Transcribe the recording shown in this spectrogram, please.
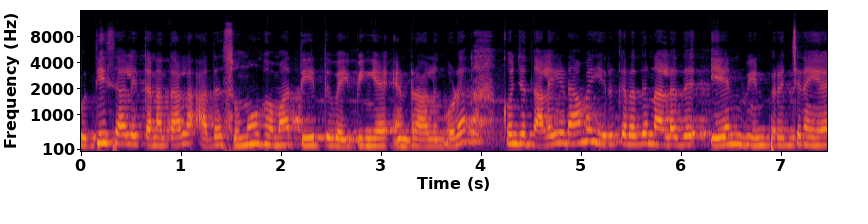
புத்திசாலித்தனத்தால் அதை சுமூகமாக தீர்த்து வைப்பீங்க என்றாலும் கூட கொஞ்சம் தலையிடாமல் இருக்கிறது நல்லது. ஏன் வீண் பிரச்சனையை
